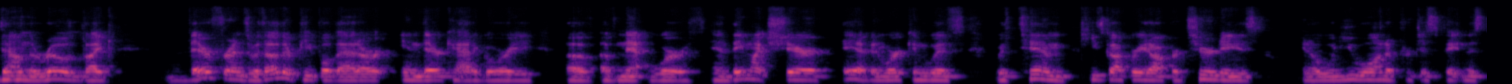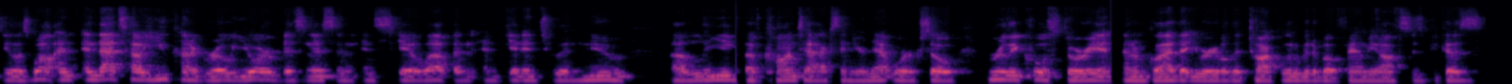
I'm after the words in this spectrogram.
down the road, like they're friends with other people that are in their category of, of net worth and they might share hey i've been working with with tim he's got great opportunities you know would you want to participate in this deal as well and and that's how you kind of grow your business and, and scale up and, and get into a new uh, league of contacts in your network so really cool story and, and i'm glad that you were able to talk a little bit about family offices because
